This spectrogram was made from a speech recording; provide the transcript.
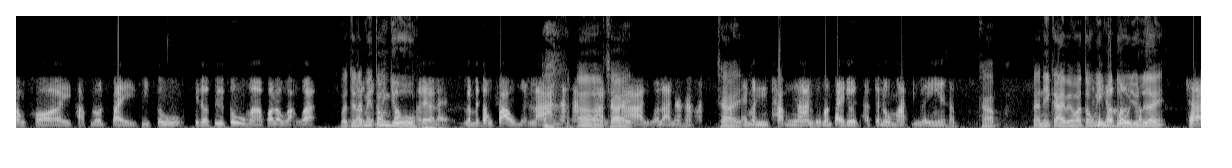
ต้องคอยขับรถไปที่ตู้ ที่เราซื้อตู้มาเพราะเราหวังว่า เราจะได้ไม่ต้องอยู่เขาเรียกอะไร เราไม่ต้องเฝ้าเหมือนร้านอาหารเออร้านใช่ค้าหรือว่าร้านอาหารใช่ให้มันทำงานของมันไปโดยอัตโนมัติอะไรอย่างเงี้ยครับ ครับ แต่นี้กลายเป็นว่าต้องวิ่งอันนี้มาก็ดูคืออยู่เรื่อย ใช่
